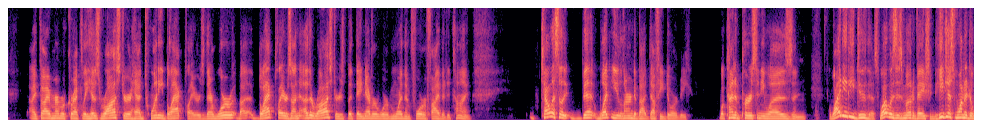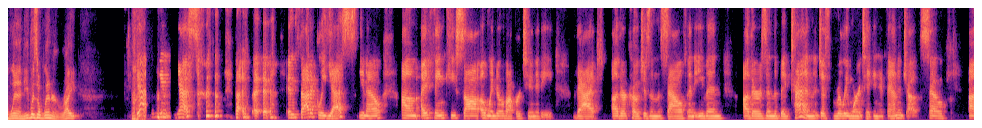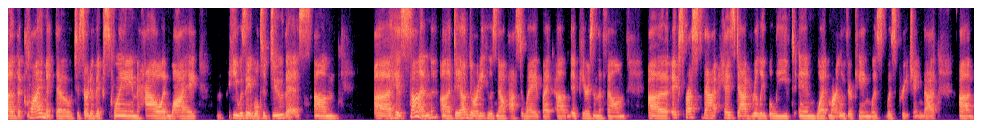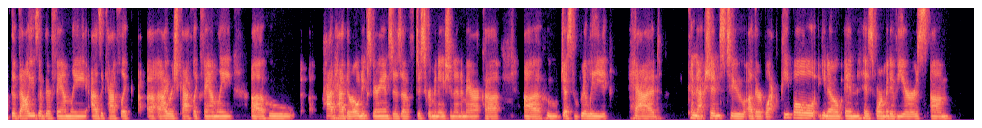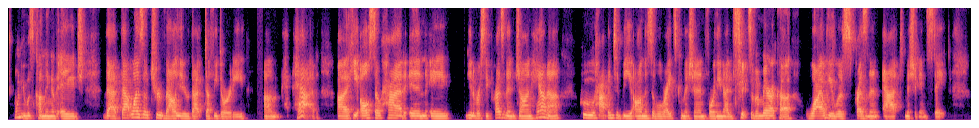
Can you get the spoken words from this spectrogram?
if I remember correctly, his roster had 20 black players. There were uh, black players on other rosters, but they never were more than four or five at a time. Tell us a bit what you learned about Duffy Daugherty, what kind of person he was, and why did he do this? What was his motivation? He just wanted to win. He was a winner, right? yeah I mean, yes that, uh, emphatically yes you know um, I think he saw a window of opportunity that other coaches in the South and even others in the Big Ten just really weren't taking advantage of. So, uh, the climate, though, to sort of explain how and why he was able to do this. Um, uh, his son, uh, Dan Daugherty, who has now passed away, but um, appears in the film, uh, expressed that his dad really believed in what Martin Luther King was was preaching that uh, the values of their family as a Catholic uh, Irish Catholic family uh, who had had their own experiences of discrimination in America, uh, who just really had connections to other Black people, you know, in his formative years um, when he was coming of age, that that was a true value that Duffy Daugherty um, had. Uh, he also had in a university president, John Hannah, who happened to be on the Civil Rights Commission for the United States of America while he was president at Michigan State.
